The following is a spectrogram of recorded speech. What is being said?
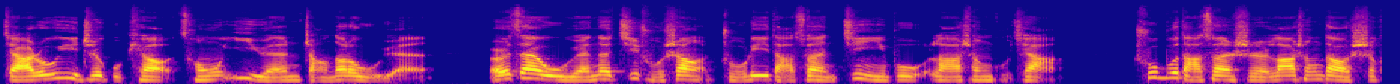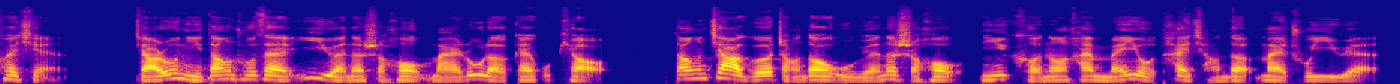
假如一只股票从一元涨到了五元，而在五元的基础上，主力打算进一步拉升股价，初步打算是拉升到十块钱。假如你当初在一元的时候买入了该股票，当价格涨到五元的时候，你可能还没有太强的卖出意愿，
